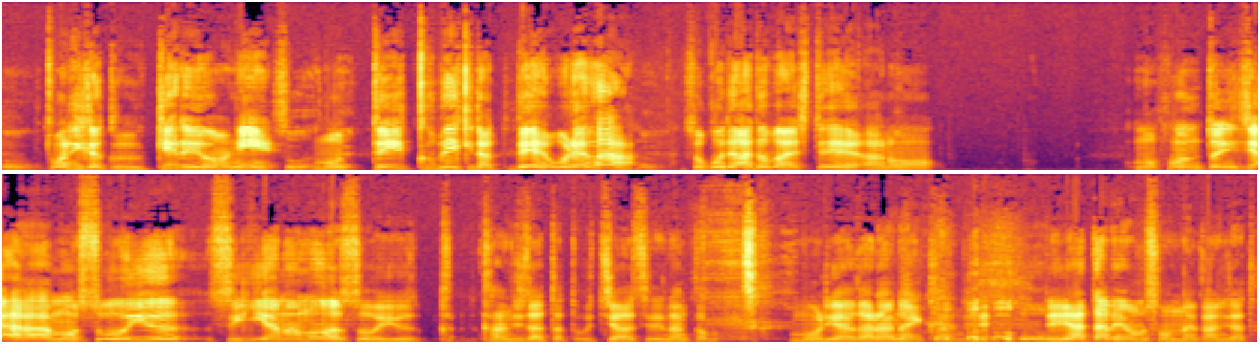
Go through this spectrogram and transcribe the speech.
うん、とにかく受けるように持っていくべきだって。で、俺は、そこでアドバイスして、あの、もう本当にじゃあもうそういう杉山もそういうか感じだったと打ち合わせでなんかもう 盛り上がらない感じで。で矢田部もそんな感じだった、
